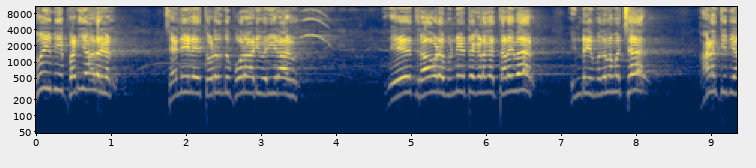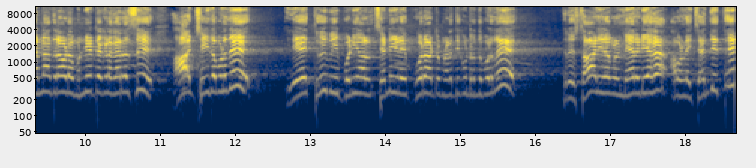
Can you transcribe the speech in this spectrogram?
தூய்மை பணியாளர்கள் சென்னையிலே தொடர்ந்து போராடி வருகிறார்கள். இதே திராவிட முன்னேற்ற கழக தலைவர் இன்றைய முதலமைச்சர் அனைத்து இந்திய அண்ணா திராவிட முன்னேற்ற கழக அரசு ஆட்சி செய்த பொழுது இதே தூய்மை பணியாளர் சென்னையிலே போராட்டம் நடத்தி கொண்டிருந்த பொழுது திரு ஸ்டாலின் அவர்கள் நேரடியாக அவர்களை சந்தித்து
